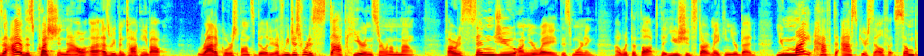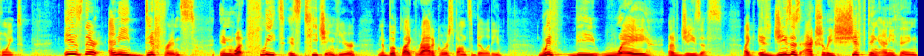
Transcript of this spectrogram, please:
is that I have this question now, uh, as we've been talking about radical responsibility. If we just were to stop here in the Sermon on the Mount, if I were to send you on your way this morning uh, with the thought that you should start making your bed, you might have to ask yourself at some point is there any difference in what Fleet is teaching here in a book like Radical Responsibility with the way of Jesus? Like, is Jesus actually shifting anything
